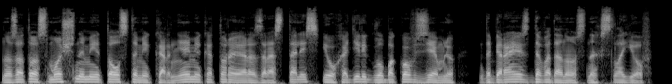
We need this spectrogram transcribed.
но зато с мощными и толстыми корнями, которые разрастались и уходили глубоко в землю, добираясь до водоносных слоев.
